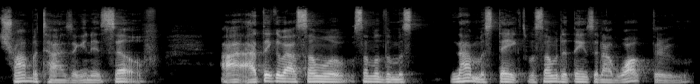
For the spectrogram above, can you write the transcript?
traumatizing in itself. I, I think about some of some of the mis- not mistakes, but some of the things that I've walked through.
